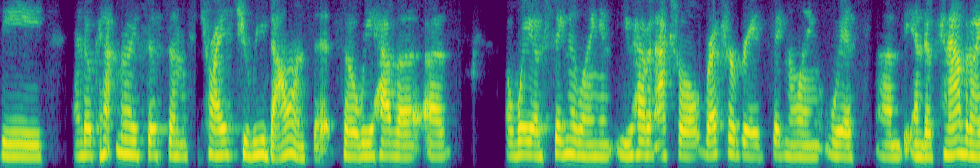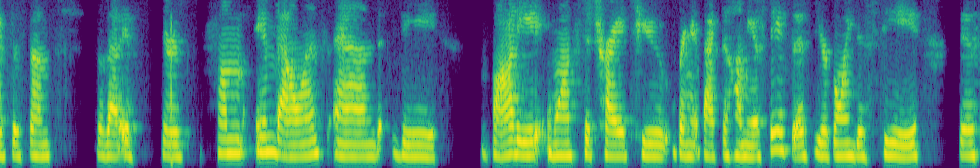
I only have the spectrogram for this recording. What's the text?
the endocannabinoid system tries to rebalance it. So we have a, a, a way of signaling, and you have an actual retrograde signaling with um, the endocannabinoid system so that if there's some imbalance and the body wants to try to bring it back to homeostasis, you're going to see this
